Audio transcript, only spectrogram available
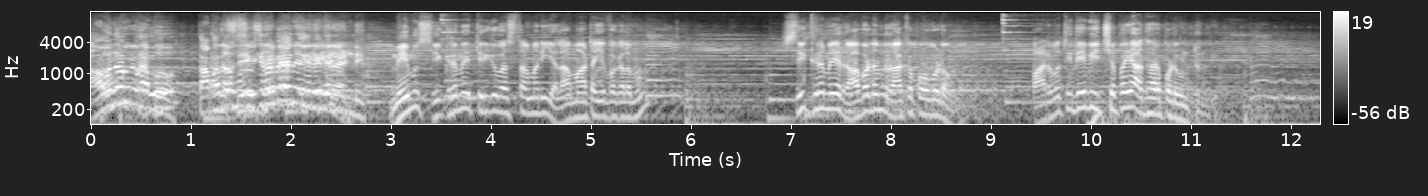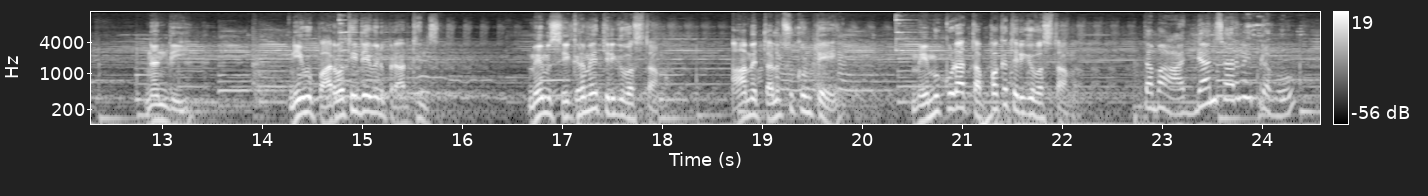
అవును ప్రభు తమరు శీఘ్రమే తిరిగి రండి. మేము శీఘ్రమే తిరిగి వస్తామని ఎలా మాట ఇవ్వగలము? శీఘ్రమే రావడం రాకపోవడం పార్వతీదేవి ఇచ్చపై ఆధారపడి ఉంటుంది. నంది నీవు పార్వతీదేవిని ప్రార్థించు. మేము శీఘ్రమే తిరిగి వస్తాము. ఆమె తలుచుకుంటే మేము కూడా తప్పక తిరిగి వస్తాము. తమ ఆజ్ఞానుసారమే ప్రభు.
